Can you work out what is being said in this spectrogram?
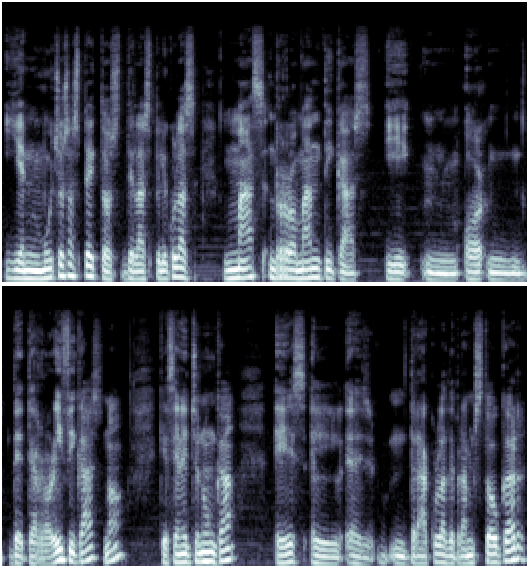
y en muchos aspectos de las películas más románticas y mm, o, de terroríficas, ¿no? Que se han hecho nunca es el, Drácula de Bram Stoker,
